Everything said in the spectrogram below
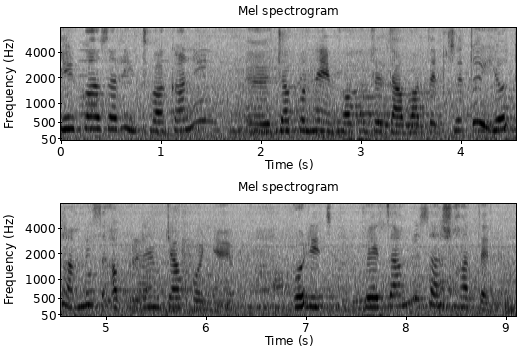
2005 թվականին Ճապոնիայի ֆակուլտետ ավարտելուց հետո 7 ամիս ապրել եմ Ճապոնիայում, որից 6 ամիս աշխատել եմ։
